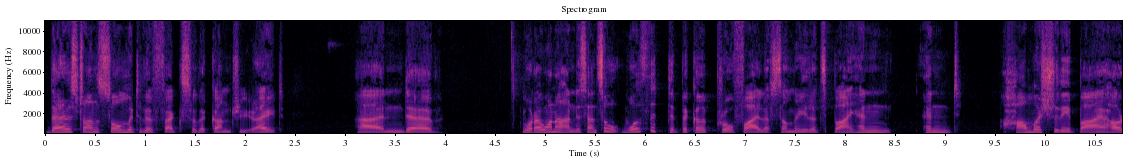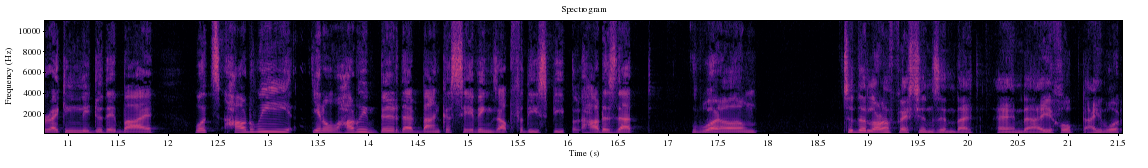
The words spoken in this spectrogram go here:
that has transformative effects for the country, right? And uh, what I want to understand, so what's the typical profile of somebody that's buying, and and how much do they buy? How regularly do they buy? What's how do we, you know, how do we build that bank of savings up for these people? How does that work? Um, so there are a lot of questions in that, and I hope I would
